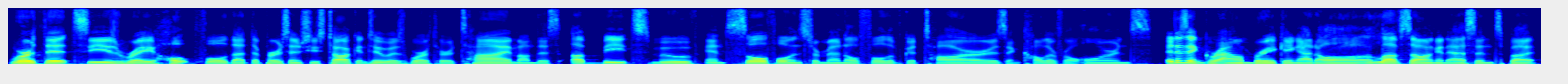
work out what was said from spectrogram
Worth It sees RAYE hopeful that the person she's talking to is worth her time on this upbeat, smooth, and soulful instrumental full of guitars and colorful horns. It isn't groundbreaking at all, a love song in essence, but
